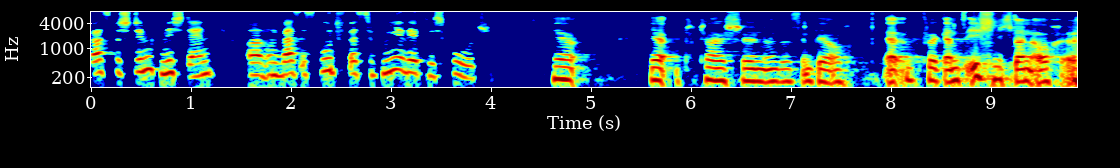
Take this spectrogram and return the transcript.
was bestimmt mich denn und was ist gut, was tut mir wirklich gut. Ja, ja, total schön. Also sind wir auch äh, ganz ähnlich dann auch äh,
